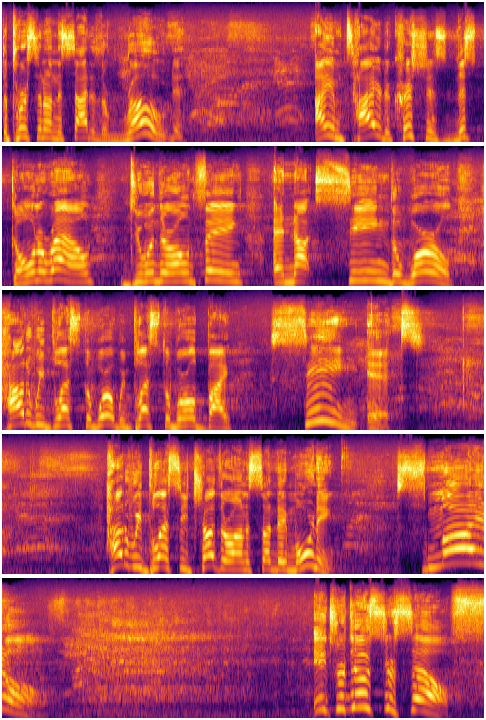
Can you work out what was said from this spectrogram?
the person on the side of the road. I am tired of Christians just going around doing their own thing and not seeing the world. How do we bless the world? We bless the world by seeing it. How do we bless each other on a Sunday morning? Smile. Introduce yourself.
